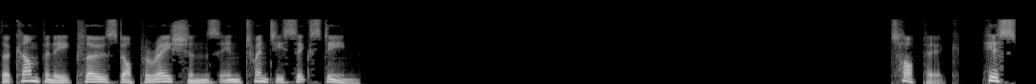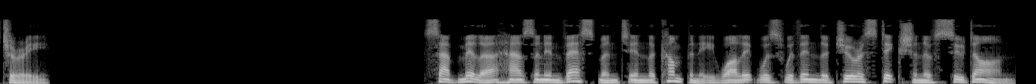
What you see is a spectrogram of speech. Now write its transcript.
The company closed operations in 2016. History SABMiller has an investment in the company while it was within the jurisdiction of Sudan.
